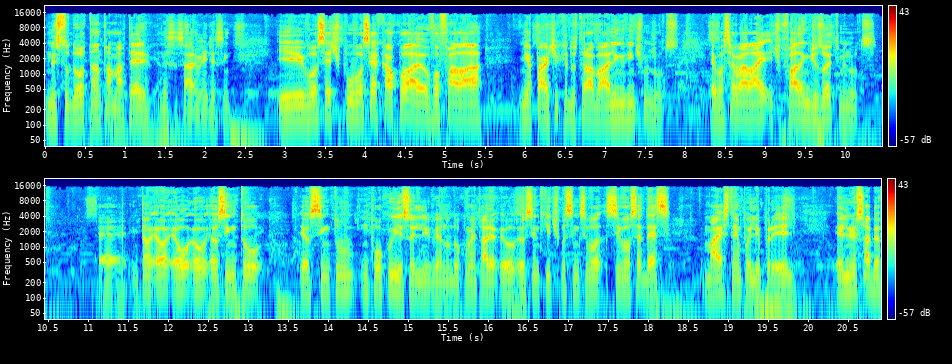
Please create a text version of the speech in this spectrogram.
não estudou tanto a matéria, necessariamente assim, e você, tipo, você calcular, eu vou falar minha parte aqui do trabalho em 20 minutos. Aí você vai lá e tipo, fala em 18 minutos. É, então eu, eu, eu, eu sinto. Eu sinto um pouco isso ali vendo o documentário. Eu, eu sinto que, tipo assim, se, vo se você desse mais tempo ali pra ele, ele não ia saber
